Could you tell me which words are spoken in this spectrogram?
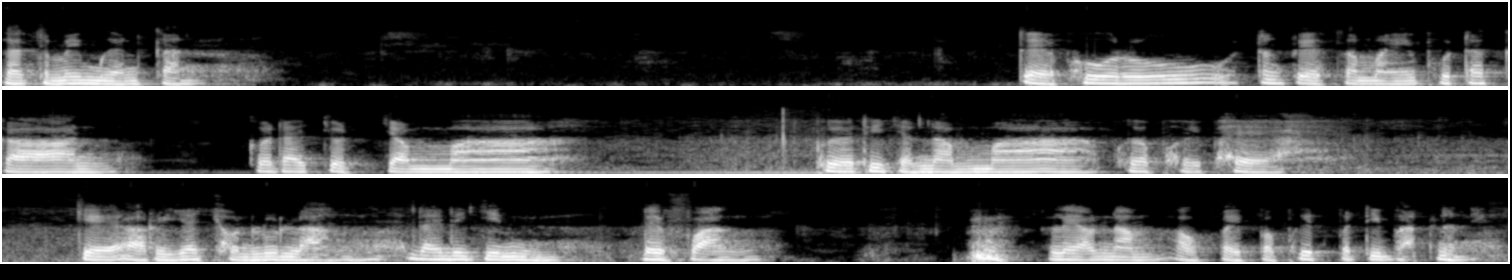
น่าจะไม่เหมือนกัน แต่ผู้รู้ตั้งแต่สมัยพุทธกาลก็ได้จดจำมา เพื่อที่จะนำมาเพื่อเผยแผ่ แก่อริยชนรุ่นหลังได้ได้ยินได้ฟัง แล้วนำเอาไปประพฤติปฏิบัตินั่นเอง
